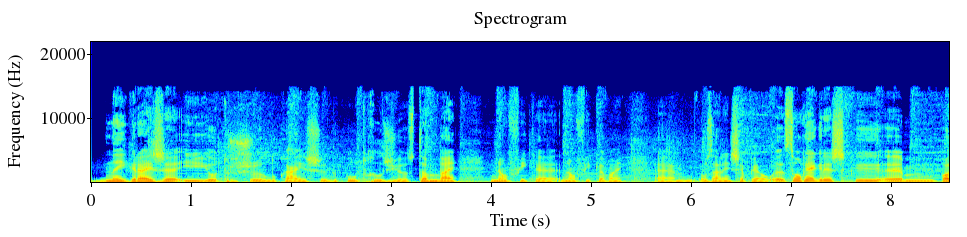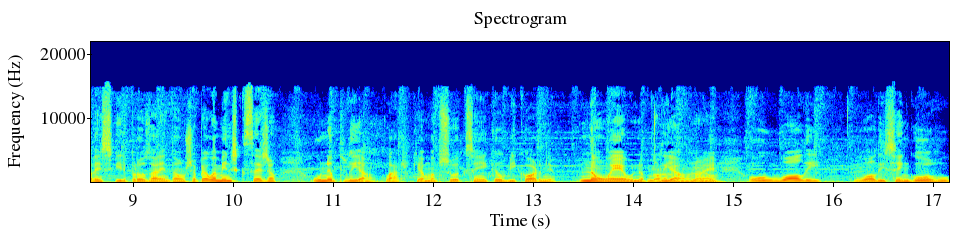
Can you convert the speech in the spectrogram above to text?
Na igreja e outros eh, locais de culto religioso também não fica, não fica bem ahm, usarem chapéu. Eh, São regras que ahm, podem seguir para usar então o chapéu, a menos que sejam o Napoleão, claro, que é uma pessoa que sem aquele bicórnio não é o Napoleão, não é? Napoleão. Ou o Wally. O Wally sem gorro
